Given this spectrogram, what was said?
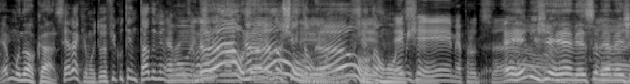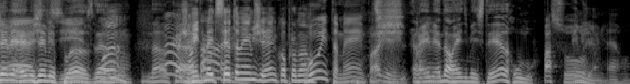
É mu- não, cara. Será que é muito? Eu fico tentado a ver É mais. ruim, Eu né? Não, eu não achei tão ruim. não. achei tão ruim. assim. MGM, a produção. É MGM, é isso mesmo, é MGM, é MGM esquisito. Plus, né? Ué. Não, não, Ah, cara. Handmaid's tá. Tale também é MGM, qual o problema? Ruim também, pode. É, Não, Handmaid's Tale é Hulu. Passou. MGM. É ruim.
